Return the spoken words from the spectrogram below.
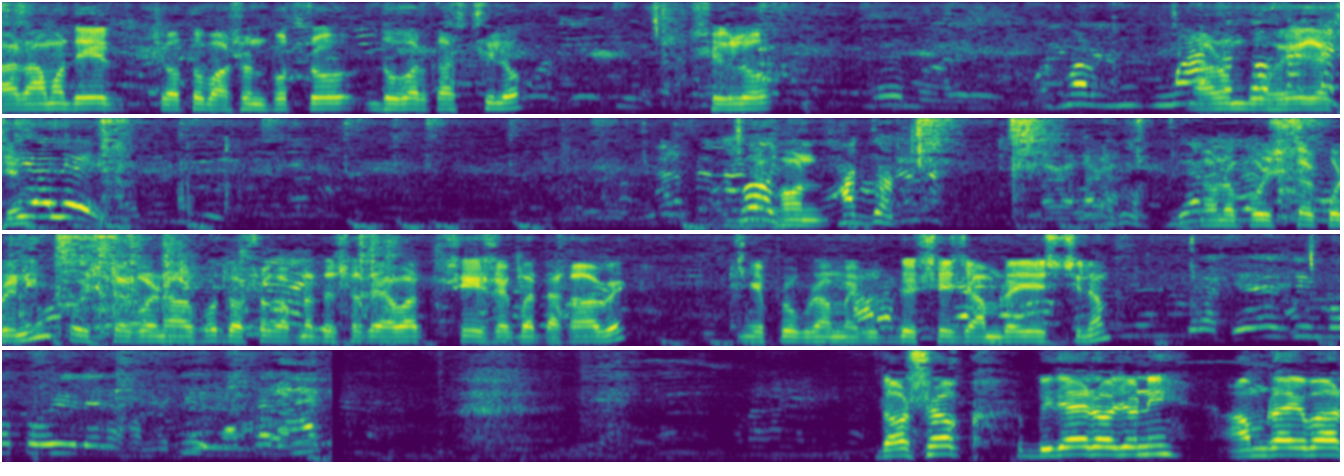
আর আমাদের যত বাসনপত্র ধোবার কাজ ছিল, সেগুলো আরম্ভ হয়ে গেছে। এখন আমরা পরিষ্কার করে নিই পরিষ্কার করে নেওয়ার পর দর্শক আপনাদের সাথে আবার শেষ একবার দেখা হবে। যে প্রোগ্রামের উদ্দেশ্যে যে আমরা এসেছিলাম। দর্শক, বিদায় রজনী, আমরা এবার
